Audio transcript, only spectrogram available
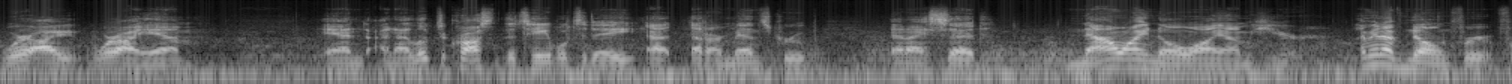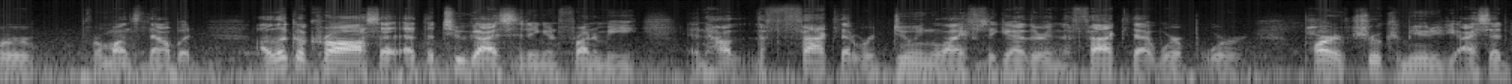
where I where I am. And and I looked across the table today at, at our men's group and I said, now I know why I'm here. I mean I've known for, for, for months now, but I look across at, at the two guys sitting in front of me and how the fact that we're doing life together and the fact that we're, we're part of true community. I said,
